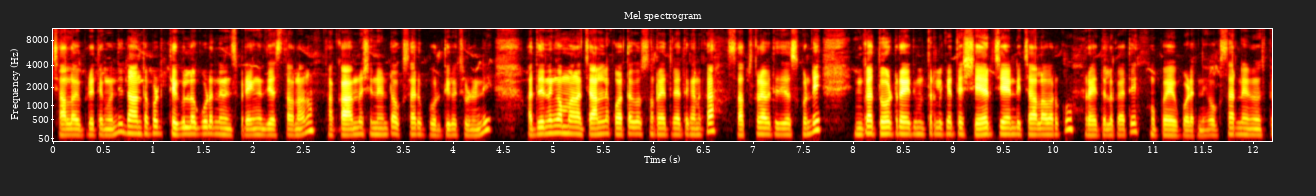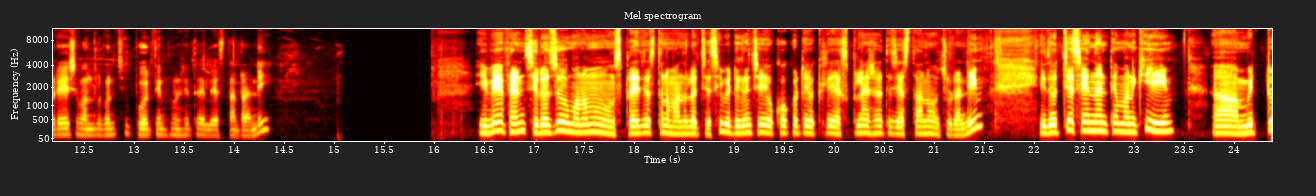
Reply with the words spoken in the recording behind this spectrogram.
చాలా విపరీతంగా ఉంది. దాంతోపాటు తెగుళ్ళకు కూడా నేను స్ప్రేయింగ్ చేస్తా ఉన్నాను. ఆ కాంబినేషన్ ఏంటో ఒకసారి పూర్తిగా చూడండి. అదేవిధంగా మన ఛానల్ని కొత్తగా వస్తున్న రైతులు అయితే కనుక సబ్స్క్రైబ్ అయితే చేసుకోండి. ఇంకా తోటి రైతు మిత్రులకైతే షేర్ చేయండి. చాలా వరకు రైతులకైతే ఉపయోగపడుతుంది. ఒకసారి నేను స్ప్రే చేసే మందుల గురించి పూర్తి ఇన్ఫర్మేషన్ తెలియజేస్తాను. రండి. ఇవే ఫ్రెండ్స్ ఈరోజు మనము స్ప్రే చేస్తున్న మందులు వచ్చేసి వీటి గురించి ఒక్కొక్కటి ఎక్స్ప్లెనేషన్ అయితే చేస్తాను చూడండి. ఇది వచ్చేసి ఏంటంటే మనకి మిట్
